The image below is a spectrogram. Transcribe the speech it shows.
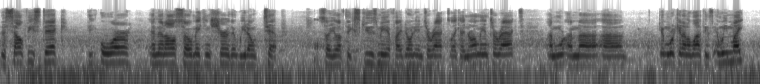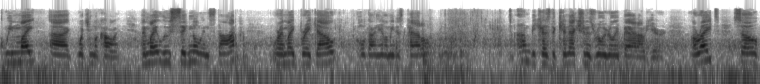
the selfie stick, the oar, and then also making sure that we don't tip. So you'll have to excuse me if I don't interact like I normally interact. I'm, I'm, uh, uh, I'm working on a lot of things, and we might we might uh, what you call it I might lose signal and stop, or I might break out. Hold on here, let me just paddle. Um, because the connection is really, really bad out here. All right, so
